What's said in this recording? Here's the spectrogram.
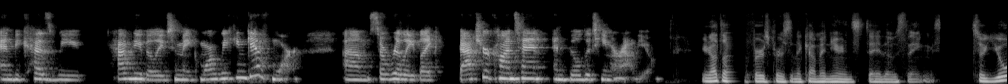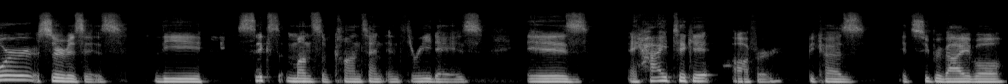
and because we have the ability to make more we can give more um, so really like batch your content and build a team around you you're not the first person to come in here and say those things so your services, the six months of content in three days, is a high ticket offer because it's super valuable,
